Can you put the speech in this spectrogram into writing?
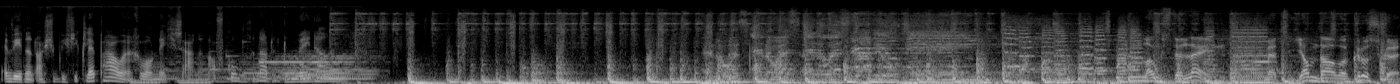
En weer dan alsjeblieft je klep houden en gewoon netjes aan en afkondigen. Nou, dat doen wij dan. NOS, NOS, NOS Radio Langs de lijn met Jan Douwe Kroeske.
